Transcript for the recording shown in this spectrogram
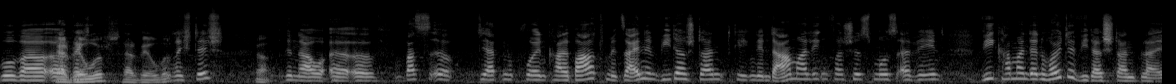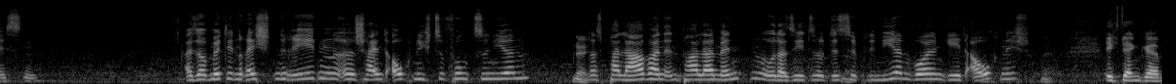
wo wir Herr Wilders, Herr Wilders. Richtig. Ja. Genau. was Sie hatten vorhin Karl Barth mit seinem Widerstand gegen den damaligen Faschismus erwähnt. Wie kann man denn heute Widerstand leisten? Also mit den rechten Reden scheint auch nicht zu funktionieren. Nee. Das Palavern in Parlamenten oder sie zu disziplinieren nee. wollen, geht auch nicht. Nee. Ich denke,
